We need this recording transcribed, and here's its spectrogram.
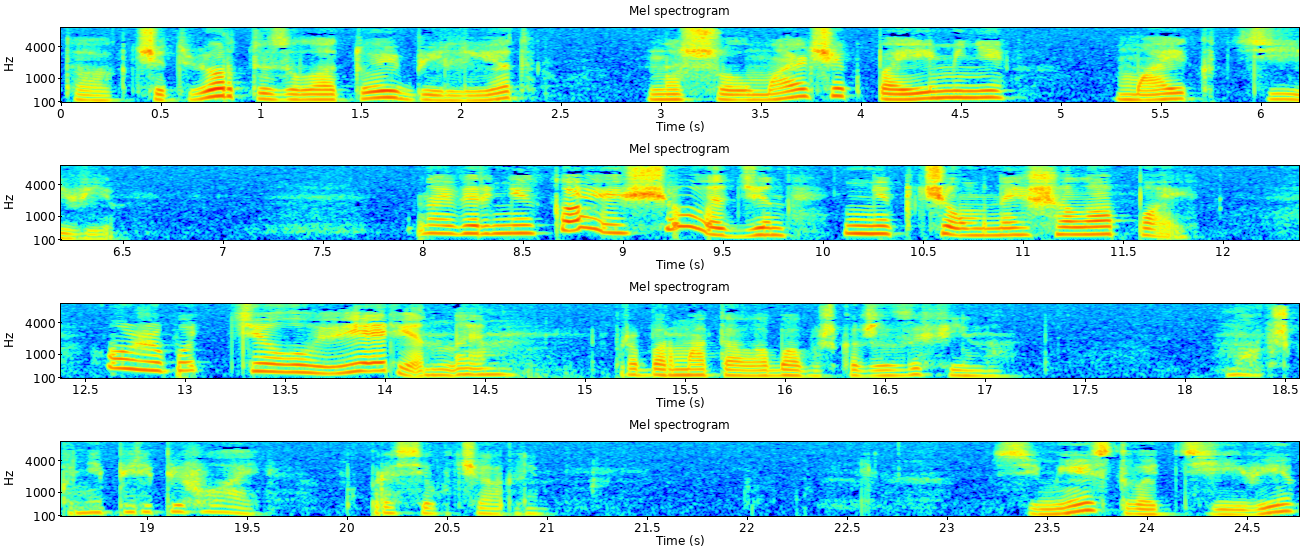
Так, четвертый золотой билет нашел мальчик по имени Майк Тиви. Наверняка еще один никчемный шалопай. Уж будьте уверены, пробормотала бабушка Джозефина. Бабушка, не перебивай, попросил Чарли. Семейство Тиви,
